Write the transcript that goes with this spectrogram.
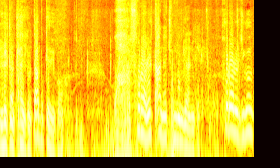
일단 다 이거 따볼게요, 이거. 와, 소라를 따내 죽는 게 아니고, 소라를 지금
